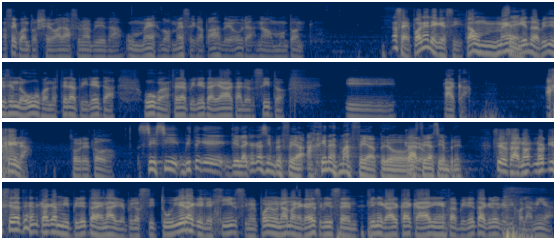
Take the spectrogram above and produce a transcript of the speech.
no sé cuánto llevará hacer una pileta, un mes, dos meses capaz de obra, no, un montón. No sé, ponele que sí. Estaba un mes Sí. viendo la pileta y diciendo, uh, cuando esté la pileta, uh, cuando esté la pileta y haga calorcito. Y. caca. Ajena, sobre todo. Sí, sí, viste que, que la caca siempre es fea. Ajena es más fea, pero Claro. es fea siempre. Sí, o sea, no, no quisiera tener caca en mi pileta de nadie, pero si tuviera que elegir, si me ponen un arma en la cabeza y me dicen, tiene que haber caca de alguien en esta pileta, creo que elijo la mía.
